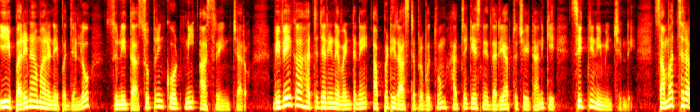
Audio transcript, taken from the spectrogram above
ఈ పరిణామాల నేపథ్యంలో సునీత సుప్రీంకోర్టుని ఆశ్రయించారు. వివేక హత్య జరిగిన వెంటనే అప్పటి రాష్ట్ర ప్రభుత్వం హత్య కేసుని దర్యాప్తు చేయడానికి సిట్ని నియమించింది. సంవత్సర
